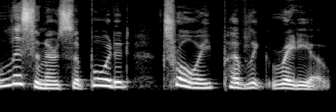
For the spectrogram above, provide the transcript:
listener supported Troy Public Radio.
